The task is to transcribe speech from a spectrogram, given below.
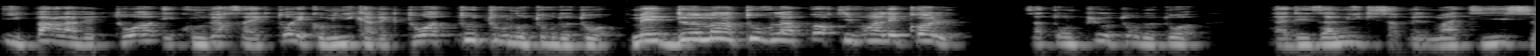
Ils parlent avec toi, ils conversent avec toi, ils communiquent avec toi, tout tourne autour de toi. Mais demain, t'ouvres la porte, ils vont à l'école. Ça tourne plus autour de toi. T'as des amis qui s'appellent Mathis,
